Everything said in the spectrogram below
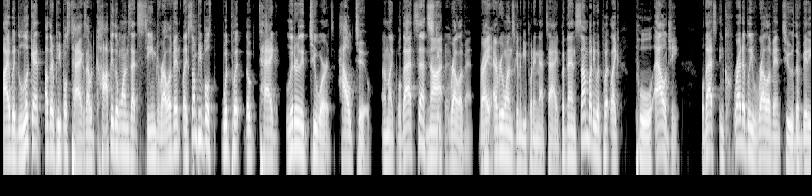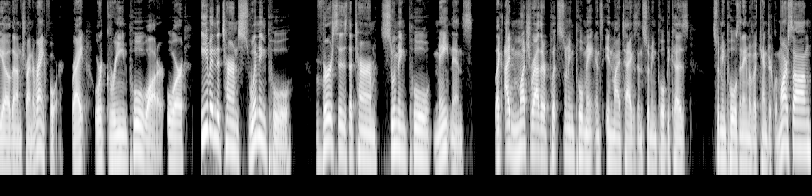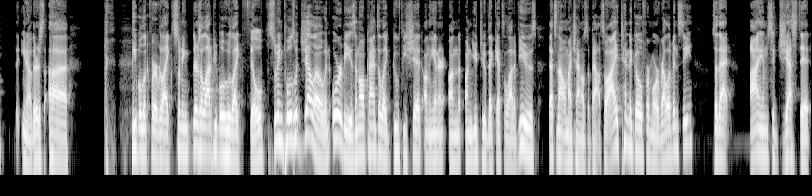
I would look at other people's tags. I would copy the ones that seemed relevant. Like some people would put the tag literally two words, how to. I'm like, well, that's, That's not stupid. relevant, right? Yeah. Everyone's going to be putting that tag. But then somebody would put like pool algae. Well, that's incredibly relevant to the video that I'm trying to rank for, right? Or green pool water, or even the term swimming pool versus the term swimming pool maintenance. Like, I'd much rather put swimming pool maintenance in my tags than swimming pool because swimming pool is the name of a Kendrick Lamar song. You know, there's uh people look for like swimming. There's a lot of people who like fill swimming pools with Jello and Orbeez and all kinds of like goofy shit on the internet on on YouTube that gets a lot of views. That's not what my channel's about. So I tend to go for more relevancy so that I am suggested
